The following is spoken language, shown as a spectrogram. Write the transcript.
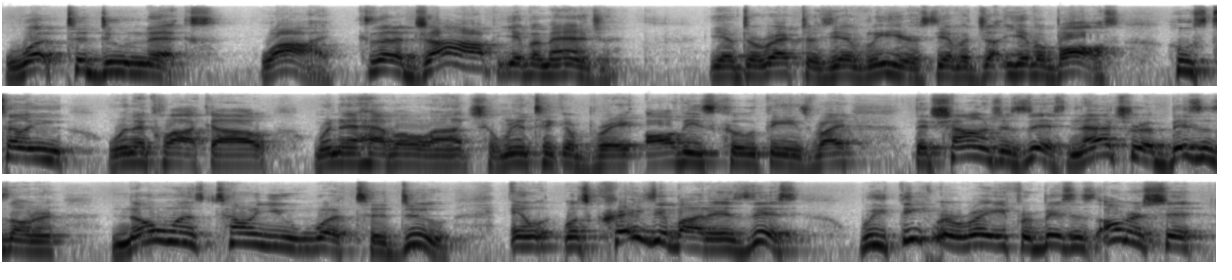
what to do next. Why? Because at a job, you have a manager. You have directors, you have leaders, you have a you have a boss who's telling you when to clock out, when to have a lunch, when to take a break, all these cool things, right? The challenge is this: now that you're a business owner, no one's telling you what to do. And what's crazy about it is this: we think we're ready for business ownership,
